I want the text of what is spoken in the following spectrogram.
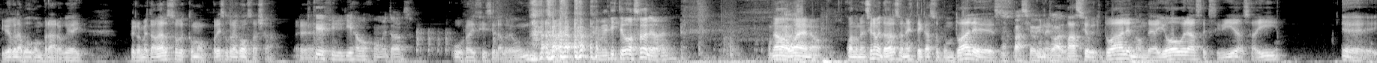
y veo que la puedo comprar, ok. Pero el metaverso es como, por eso otra cosa ya. Eh, ¿Qué definirías vos como metaverso? Uh, re difícil la pregunta. Te metiste vos solo, ¿eh? No, bueno, cuando menciono metaverso en este caso puntual es Un espacio virtual. espacio virtual en donde hay obras exhibidas ahí. Eh,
